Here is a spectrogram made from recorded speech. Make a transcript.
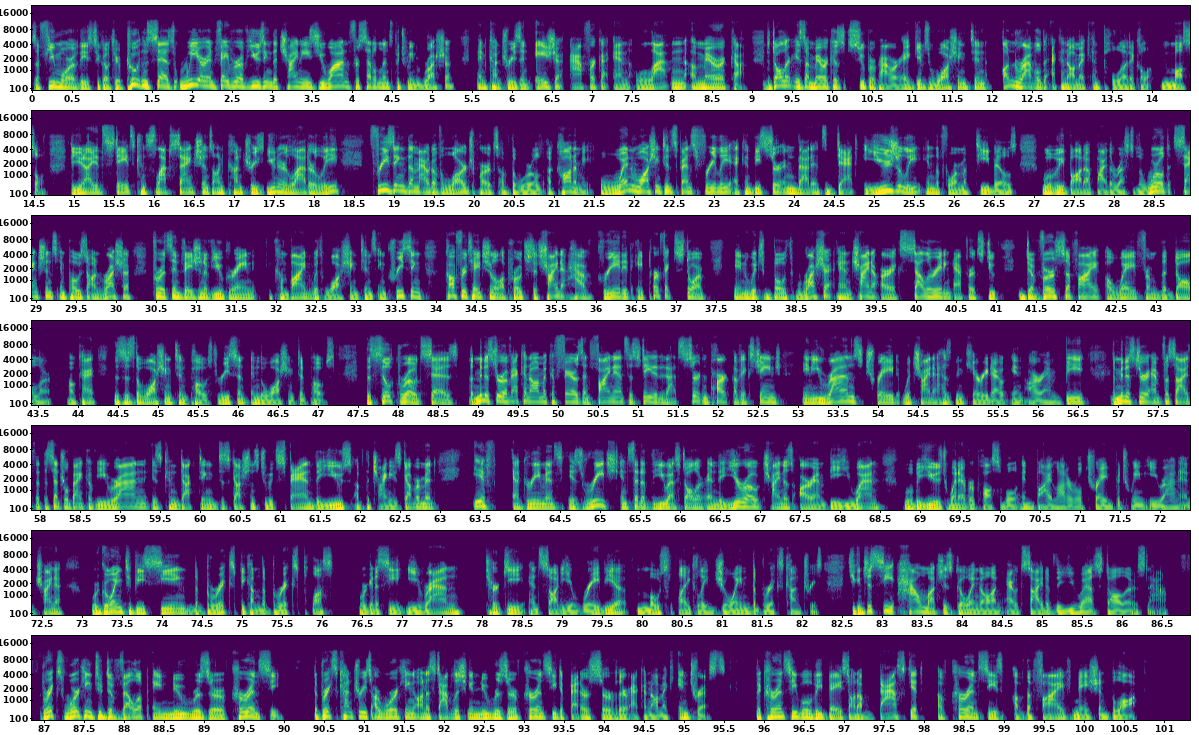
There's a few more of these to go through. Putin says we are in favor of using the Chinese yuan for settlements between Russia and countries in Asia, Africa, and Latin America. The dollar is America's superpower. It gives Washington unraveled economic and political muscle. The United States can slap sanctions on countries unilaterally, freezing them out of large parts of the world economy. When Washington spends freely, it can be certain that its debt, usually in the form of T bills, will be bought up by the rest of the world. Sanctions imposed on Russia for its invasion of Ukraine, combined with Washington's increasing confrontational approach to China, have created a perfect storm in which both Russia and China are accelerating efforts to diversify away from the dollar. Okay. This is the Washington Post, recent in the Washington Post. The Silk Road says the Minister of Economic Affairs and Finance has stated that certain part of exchange in Iran's trade with China has been carried out in RMB. The minister emphasized that the Central Bank of Iran is conducting discussions to expand the use of the Chinese government. If agreements is reached instead of the US dollar and the euro, China's RMB yuan will be used whenever possible in bilateral trade between Iran and China. We're going to be seeing the BRICS become the BRICS plus. We're going to see Iran, Turkey, and Saudi Arabia most likely join the BRICS countries. You can just see how much is going on outside of the US dollars now. BRICS working to develop a new reserve currency. The BRICS countries are working on establishing a new reserve currency to better serve their economic interests. The currency will be based on a basket of currencies of the five nation bloc.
